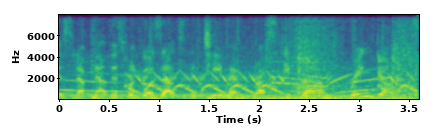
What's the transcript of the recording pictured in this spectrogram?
listen up now. This one goes out to the team at Rusty Brown, Ring Donuts.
